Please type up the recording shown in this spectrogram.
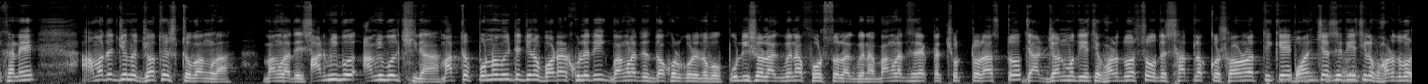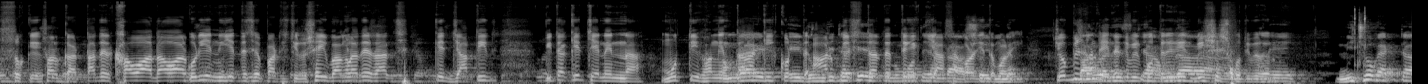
এখানে, আমাদের জন্য যথেষ্ট বাংলা। বাংলাদেশ। আর্মি আমি বলছি না মাত্র পনেরো মিনিটের জন্য বর্ডার খুলে দিক বাংলাদেশ দখল করে নেব। পুলিশও লাগবে না ফোর্সও লাগবে না। বাংলাদেশের একটা ছোট্ট রাষ্ট্র যার জন্ম দিয়েছে ভারতবর্ষ ওদের সাত লক্ষ শরণার্থীকে পঞ্চাশে দিয়েছিল ভারতবর্ষকে সরকার। তাদের খাওয়া দাওয়া করিয়ে নিজের দেশে পাঠিয়েছিল। সেই বাংলাদেশ আজকে জাতির পিতাকে চেনেন না মূর্তি ভাঙেন। তারা কি করতে আর বেশ তাদের থেকে কি আশা করা যেতে পারে? চব্বিশ ঘণ্টা এনএটিভির প্রতিনিধির বিশেষ প্রতিবেদন। মানে নিছক একটা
